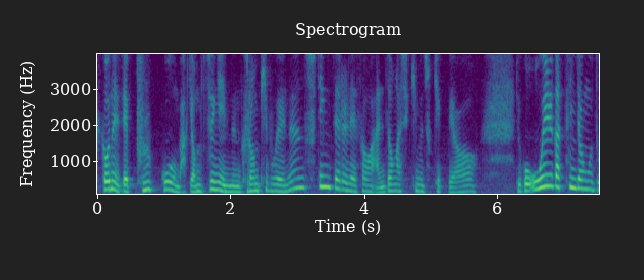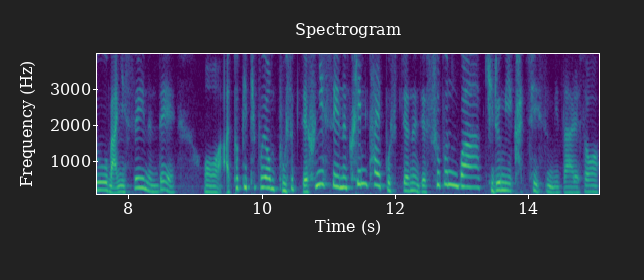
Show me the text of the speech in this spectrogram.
그거는 이제 붉고 막 염증이 있는 그런 피부에는 수딩젤을 해서 안정화시키면 좋겠고요. 그리고 오일 같은 경우도 많이 쓰이는데 어, 아토피 피부염 보습제, 흔히 쓰이는 크림 타입 보습제는 이제 수분과 기름이 같이 있습니다. 그래서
